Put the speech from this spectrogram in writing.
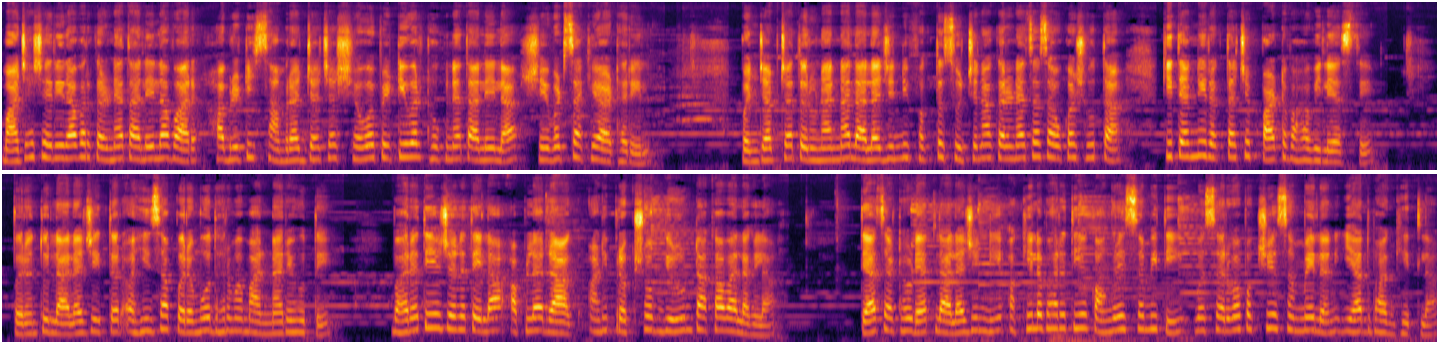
माझ्या शरीरावर करण्यात आलेला वार हा ब्रिटिश साम्राज्याच्या शवपेटीवर ठोकण्यात आलेला शेवटचा खेळा ठरेल. पंजाबच्या तरुणांना लालाजींनी फक्त सूचना करण्याचाच अवकाश होता की त्यांनी रक्ताचे पाठ वाहविले असते. परंतु लालाजी तर अहिंसा परमोधर्म मानणारे होते. भारतीय जनतेला आपला राग आणि प्रक्षोभ गिळून टाकावा लागला. त्याच आठवड्यात लालाजींनी अखिल भारतीय काँग्रेस समिती व सर्वपक्षीय संमेलन यात भाग घेतला.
